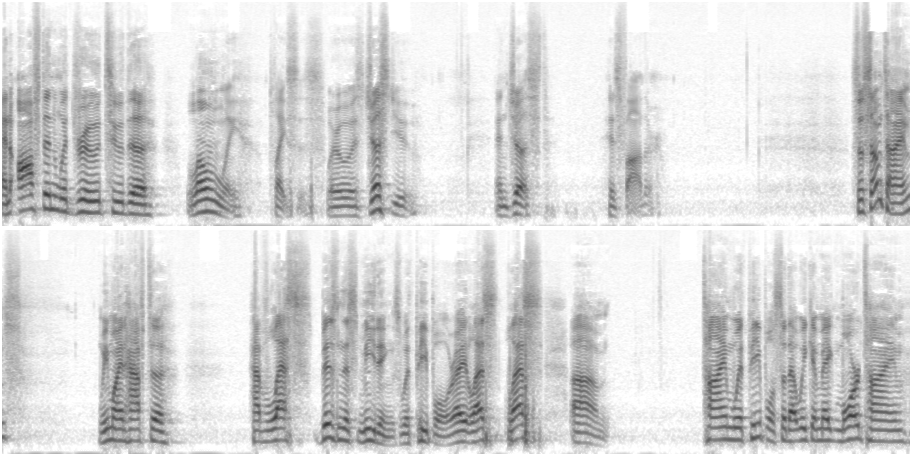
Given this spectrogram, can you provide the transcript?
and often withdrew to the lonely places where it was just you and just his father. So sometimes we might have to have less business meetings with people, right? Less, less um, time with people so that we can make more time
